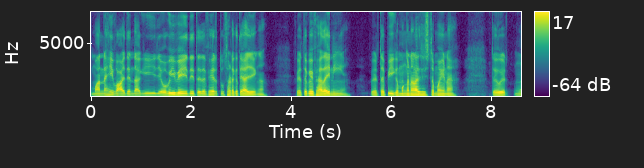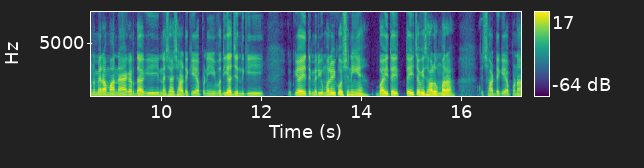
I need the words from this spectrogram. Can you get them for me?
ਮਨ ਨਹੀਂ ਆਵਾਜ਼ ਦਿੰਦਾ ਕਿ ਜੇ ਉਹ ਵੀ ਵੇਚ ਦਿੱਤੇ ਤੇ ਫਿਰ ਤੂੰ ਸੜਕ ਤੇ ਆ ਜਾਏਗਾ। ਫਿਰ ਤੇ ਕੋਈ ਫਾਇਦਾ ਹੀ ਨਹੀਂ ਹੈ ਫਿਰ ਤੇ ਭੀਖ ਮੰਗਣ ਵਾਲਾ ਸਿਸਟਮ ਹੋ ਜਾਣਾ। ਹੈ। ਤੇ ਹੁਣ ਮੇਰਾ ਮਨ ਇਹ ਕਰਦਾ ਕਿ ਨਸ਼ਾ ਛੱਡ ਕੇ ਆਪਣੀ ਵਧੀਆ ਜ਼ਿੰਦਗੀ, ਕਿਉਂਕਿ ਹਜੇ ਤੇ ਮੇਰੀ ਉਮਰ ਵੀ ਕੁਛ ਨਹੀਂ ਹੈ 22 23 23 24 ਸਾਲ ਉਮਰ ਆ, ਤੇ ਛੱਡ ਕੇ ਆਪਣਾ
